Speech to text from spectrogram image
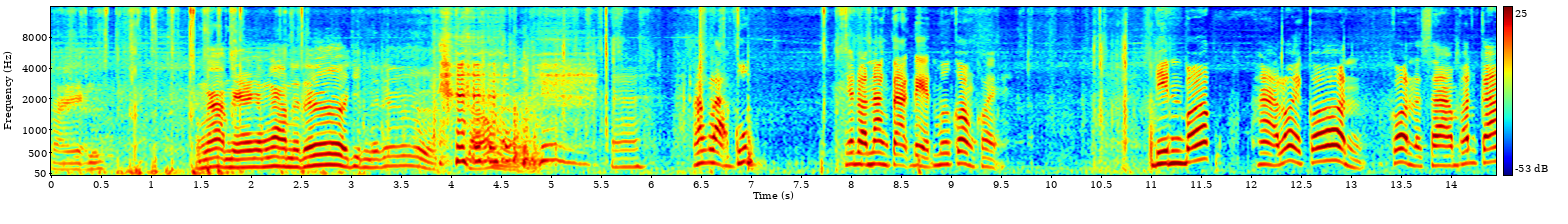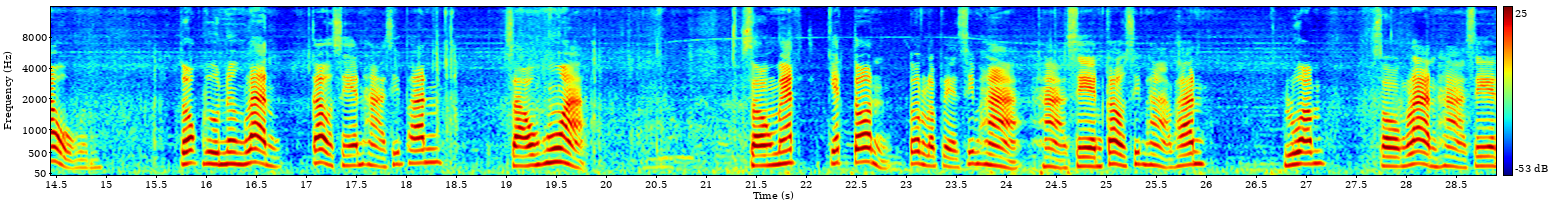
ใส่อันงามๆแน่งามๆเลยเด้อยิ้มเลยเด้อสาวน่ะเออเอาละกุ๊บยันว่านั่งตากแดดมือกล้องค่อย ดินบล็อก ห้าร้อยก้อน ก้อนละสามพันเก้าตกอยู่หนึ่งล้านเก้าแสนห้าสิบพันเสาหัวสองเมตรเจ็ดต้น ต้นละแปดสิบห้าห้าแสนเก้าสิบห้าพันรวมสองล้านห้าแสน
